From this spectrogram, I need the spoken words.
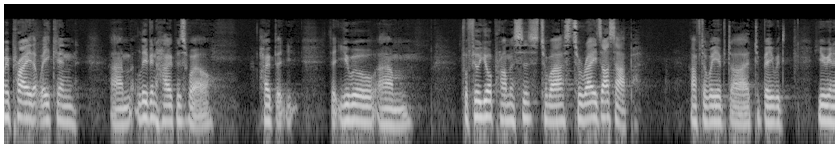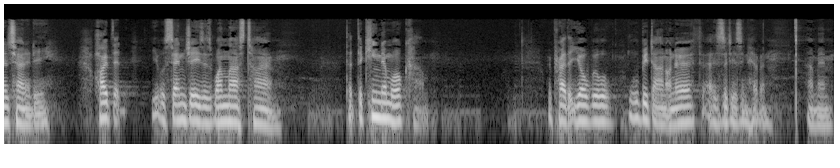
We pray that we can um, live in hope as well. Hope that you, that you will. Um, fulfill your promises to us to raise us up after we have died to be with you in eternity. Hope that you will send Jesus one last time, that the kingdom will come. We pray that your will will be done on earth as it is in heaven. Amen.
